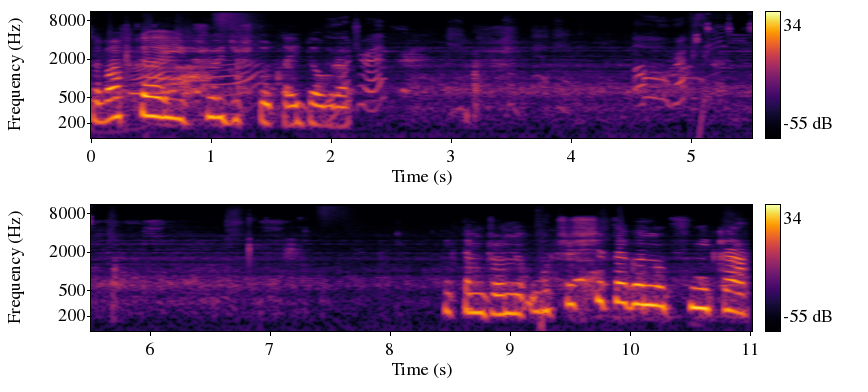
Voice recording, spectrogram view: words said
zabawkę i przychodzisz tutaj, dobra. Jak tam Johnny, uczysz się tego nocnika?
